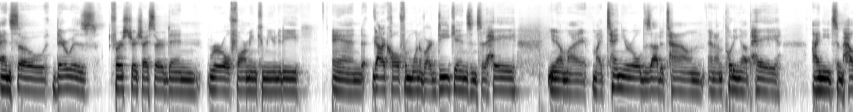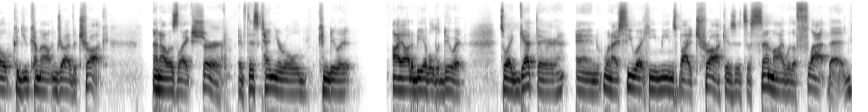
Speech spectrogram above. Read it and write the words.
And so there was first church i served in rural farming community and got a call from one of our deacons and said hey you know my my 10 year old is out of town and i'm putting up hay i need some help. Could you come out and drive a truck? And i was like sure. If this 10 year old can do it I ought to be able to do it. So I get there, and when I see what he means by truck, is it's a semi with a flatbed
